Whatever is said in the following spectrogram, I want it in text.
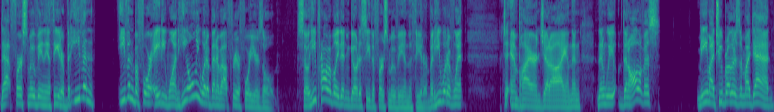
that first movie in the theater, but even, even before 81, he only would have been about three or four years old. So he probably didn't go to see the first movie in the theater, but he would have went to Empire and Jedi, and then then we then all of us, me, my two brothers, and my dad,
